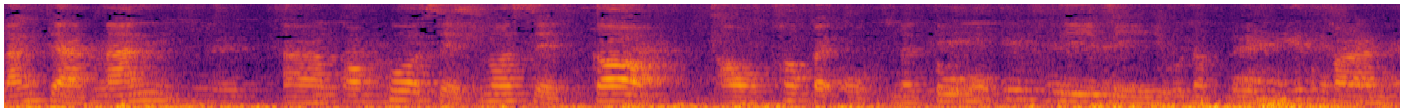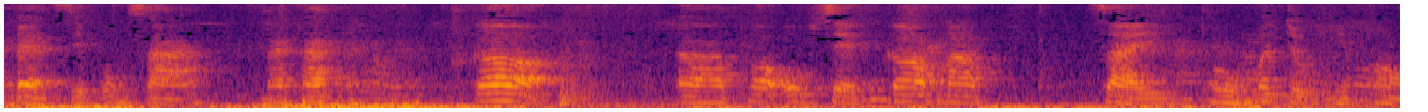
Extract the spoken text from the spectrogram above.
หลังจากนั้นอพอคั่วเสร็จนวดเสร็จก็เอาเข้าไปอบในตู้อบที่มีอุณหภูมิประมาณ 80 องศานะคะ ก็พออบเสร็จก็มาใส่ถุงบรรจุหีบห่อ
